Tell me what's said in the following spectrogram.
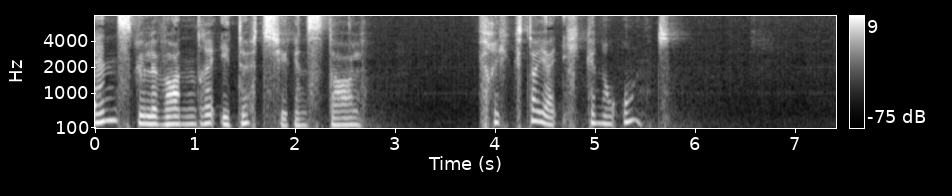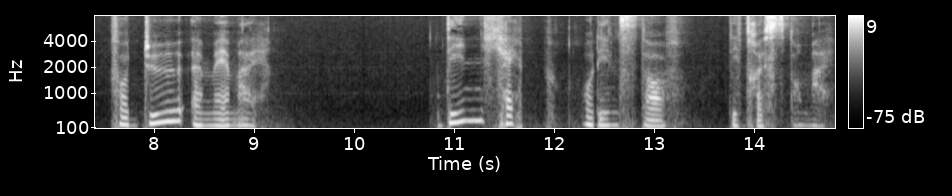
enn skulle vandre i dødsskyggens dal, frykter jeg ikke noe ondt, for du er med meg. Din kjepp og din stav, de trøster meg.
